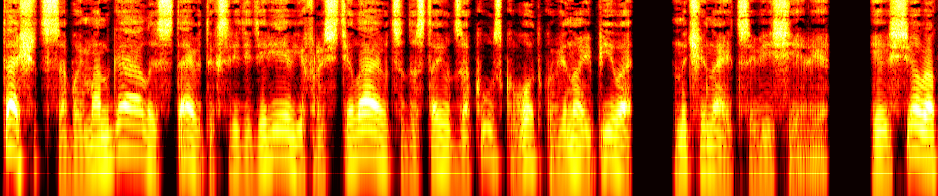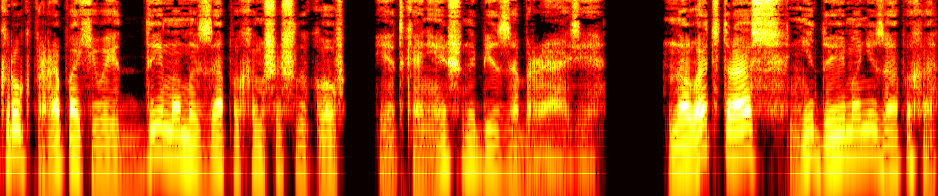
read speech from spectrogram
Тащат с собой мангалы, ставят их среди деревьев, расстилаются, достают закуску, водку, вино и пиво. Начинается веселье. И все вокруг пропахивает дымом и запахом шашлыков. И это, конечно, безобразие. Но в этот раз ни дыма, ни запаха.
